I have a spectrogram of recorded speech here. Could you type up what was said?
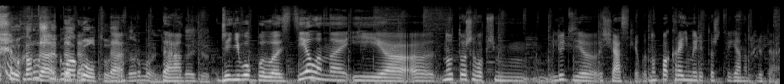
хороший глагол тоже, нормально, для него было сделано, и, э, ну, тоже, в общем, люди счастливы. Ну, по крайней мере, то, что я наблюдаю.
